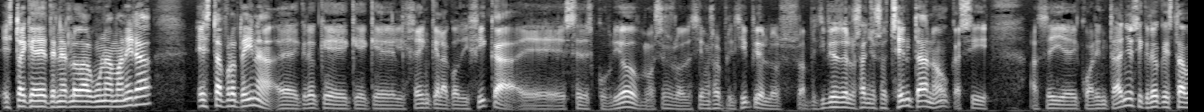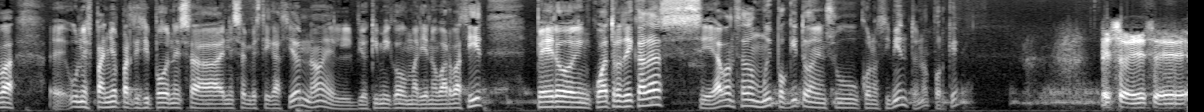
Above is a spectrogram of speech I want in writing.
Esto hay que detenerlo de alguna manera. Esta proteína, eh, creo que, el gen que la codifica eh, se descubrió, pues eso lo decíamos al principio, los, a principios de los años 80, ¿no? casi hace 40 eh, años, y creo que estaba un español participó en esa, en esa investigación, ¿no? el bioquímico Mariano Barbacid, pero en cuatro décadas se ha avanzado muy poquito en su conocimiento, ¿no? ¿Por qué? Eso es, eh,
